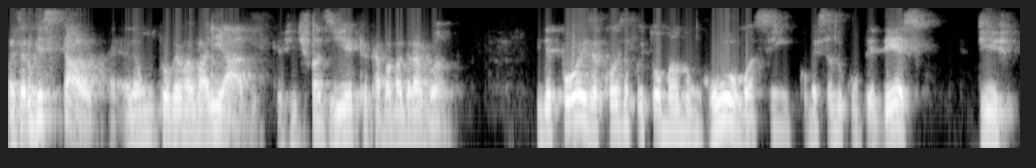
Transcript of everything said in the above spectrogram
Mas era o recital, era um programa variado que a gente fazia e que acabava gravando. E depois a coisa foi tomando um rumo, assim, começando com o Tedesco, de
